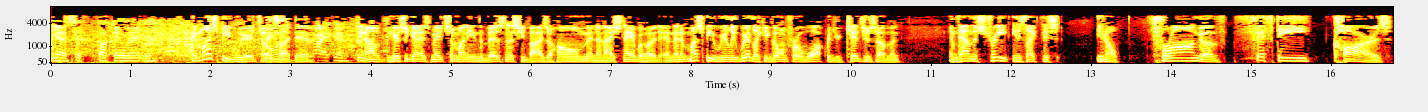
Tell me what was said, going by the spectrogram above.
Yes, a fucking nightmare. It must be weird, Tony. Thanks a lot, David. All right, yeah. You know, here's a guy guy's made some money in the business. He buys a home in a nice neighborhood. And then it must be really weird, like you're going for a walk with your kids or something. And down the street is like this, you know, throng of 50 cars.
